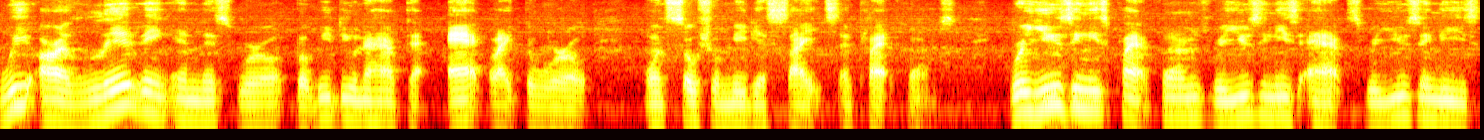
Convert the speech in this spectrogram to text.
We are living in this world, but we do not have to act like the world on social media sites and platforms. We're using these platforms, we're using these apps, we're using these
